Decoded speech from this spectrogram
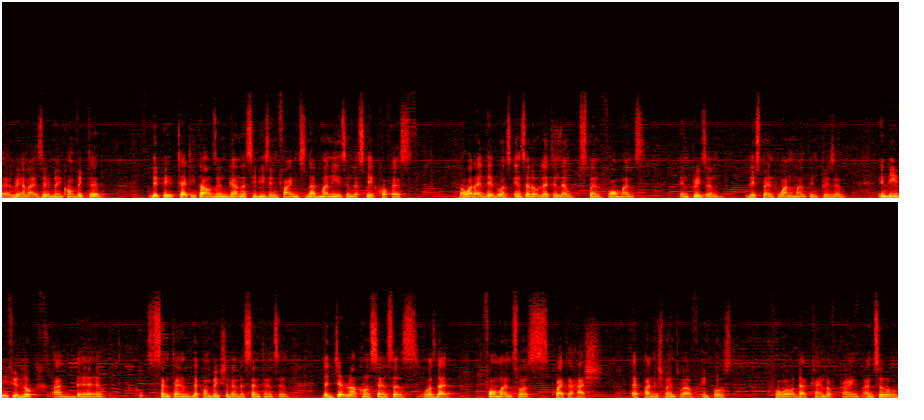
uh, realize. They remain convicted. They pay 30,000 Ghana cedis in fines. That money is in the state coffers. But what I did was, instead of letting them spend four months in prison, they spent one month in prison. Indeed, if you look at the sentence, the conviction and the sentencing, the general consensus was that four months was quite a harsh uh, punishment have imposed for that kind of crime. And so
